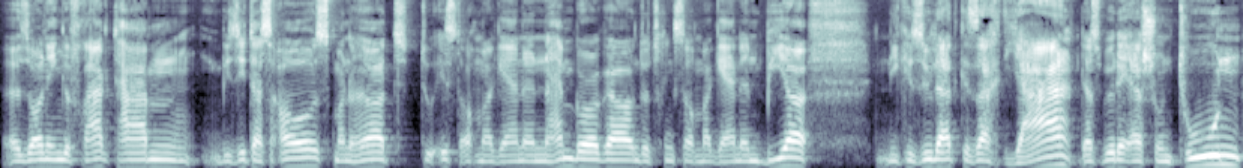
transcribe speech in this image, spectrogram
äh, sollen ihn gefragt haben, wie sieht das aus? Man hört, du isst auch mal gerne einen Hamburger und du trinkst auch mal gerne ein Bier. Niki Süle hat gesagt, ja, das würde er schon tun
